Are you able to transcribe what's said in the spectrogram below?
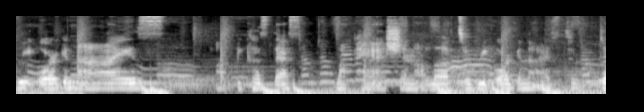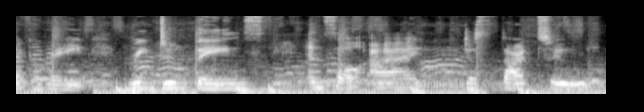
reorganize because that's my passion. I love to reorganize, to decorate, redo things. And so I just start to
